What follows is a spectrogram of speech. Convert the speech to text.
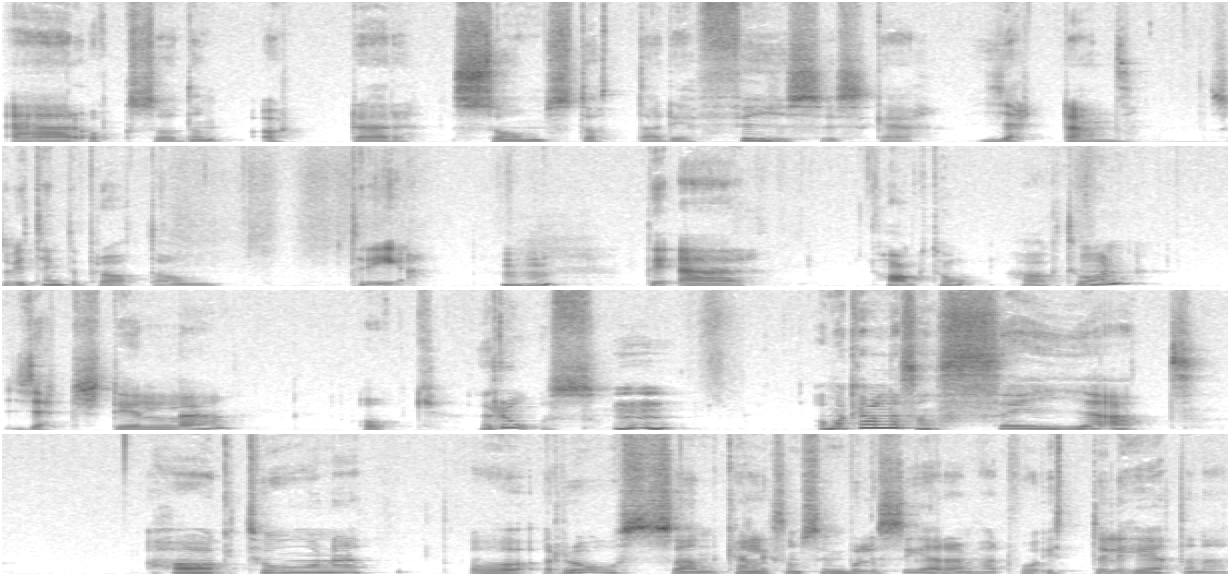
är också de örter som stöttar det fysiska hjärtat. Mm. Så vi tänkte prata om tre. Mhm. Det är Hagtorn. hagtorn, hjärtstilla och ros. Mm. Och man kan väl nästan säga att hagtornet och rosen kan liksom symbolisera de här två ytterligheterna.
